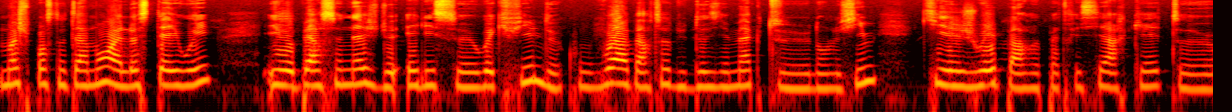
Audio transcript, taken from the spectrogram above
Moi je pense notamment à Lost Highway et au personnage de Alice Wakefield qu'on voit à partir du deuxième acte dans le film, qui est joué par Patricia Arquette euh,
